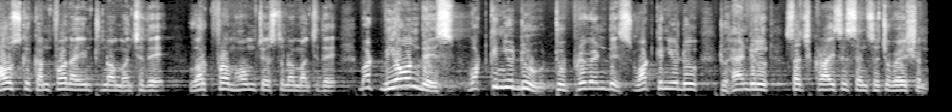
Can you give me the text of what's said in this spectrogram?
హౌస్కి కన్ఫర్మ్ అయి మంచిదే. వర్క్ ఫ్రమ్ హోమ్ చేస్తున్నా మంచిదే. But beyond this what can you do to prevent this what can you do to handle such crisis and situation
